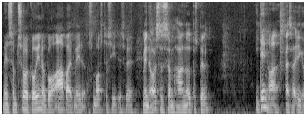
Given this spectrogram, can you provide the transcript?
men som tør gå ind og gå og arbejde med det, og som også tør sige det svært. Men også som har noget på spil? I den grad. Altså, ikke,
